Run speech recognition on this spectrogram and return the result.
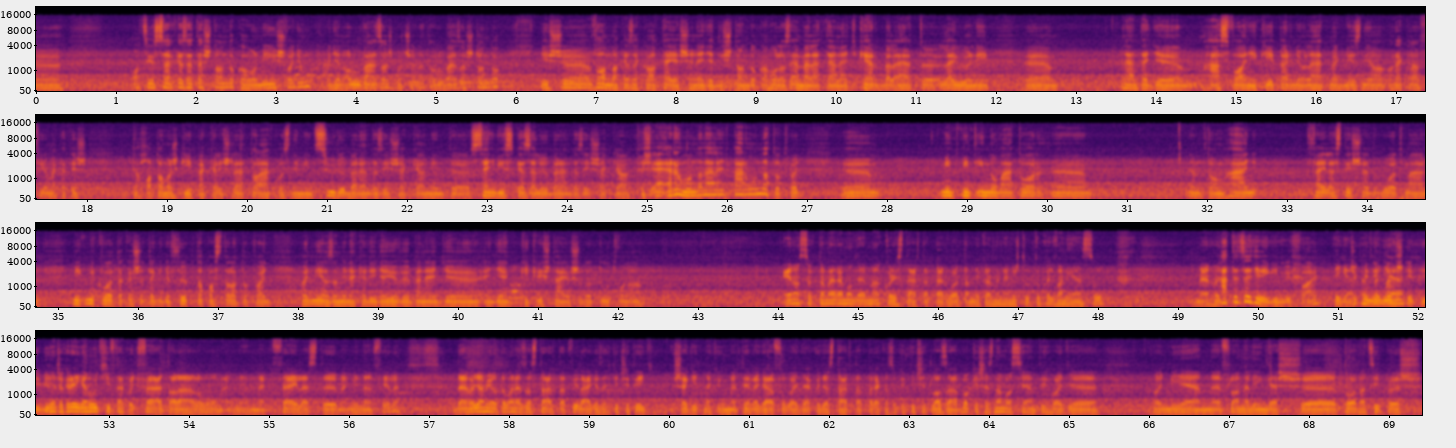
acélszerkezetes standok, ahol mi is vagyunk, vagy ilyen aluvázas, bocsánat, aluvázas standok, és vannak ezek a teljesen egyedi standok, ahol az emeleten egy kertbe lehet leülni, lent egy házfalnyi képernyőn lehet megnézni a, a reklámfilmeket, és hatalmas gépekkel is lehet találkozni, mint szűrőberendezésekkel, mint szennyvízkezelő berendezésekkel. És e-, erről mondanál egy pár mondatot, hogy mint, mint innovátor nem tudom hány fejlesztésed volt már, mik, mik voltak esetleg így a főbb tapasztalatok, vagy, vagy mi az, ami neked így a jövőben egy, egy ilyen kikristályosodott útvonal? Én azt szoktam erre mondani, akkor is startupper voltam, amikor még nem is tudtuk, hogy van ilyen szó. Mert, hogy... Hát ez egy régi műfaj, igen, csak mindig másképp hívjuk. Igen, csak régen úgy hívták, hogy feltaláló, meg, meg fejlesztő, meg mindenféle. De hogy amióta van ez a startup világ, ez egy kicsit így segít nekünk, mert tényleg elfogadják, hogy a startupperek azok egy kicsit lazábbak, és ez nem azt jelenti, hogy, hogy milyen flanelinges, tornacipős,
